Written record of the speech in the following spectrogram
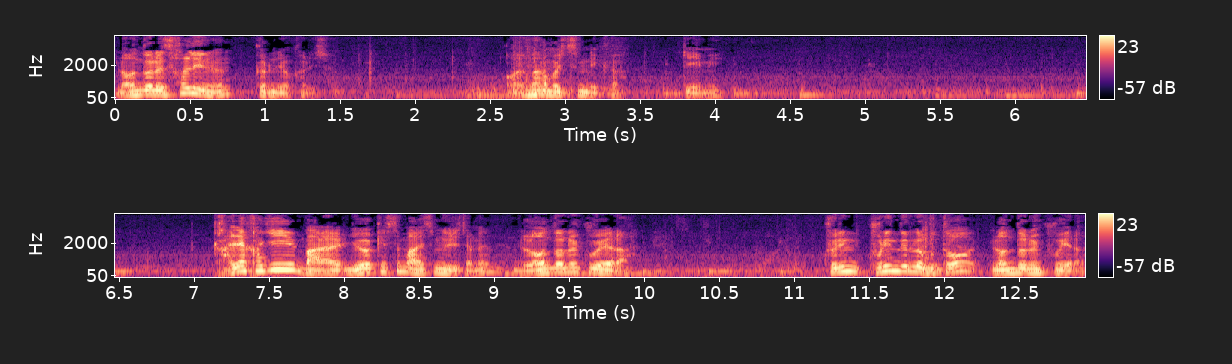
런던을 살리는 그런 역할이죠. 얼마나 멋있습니까? 게임이. 간략하게 말, 요약해서 말씀드리자면, 런던을 구해라. 군인, 군인들로부터 런던을 구해라.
